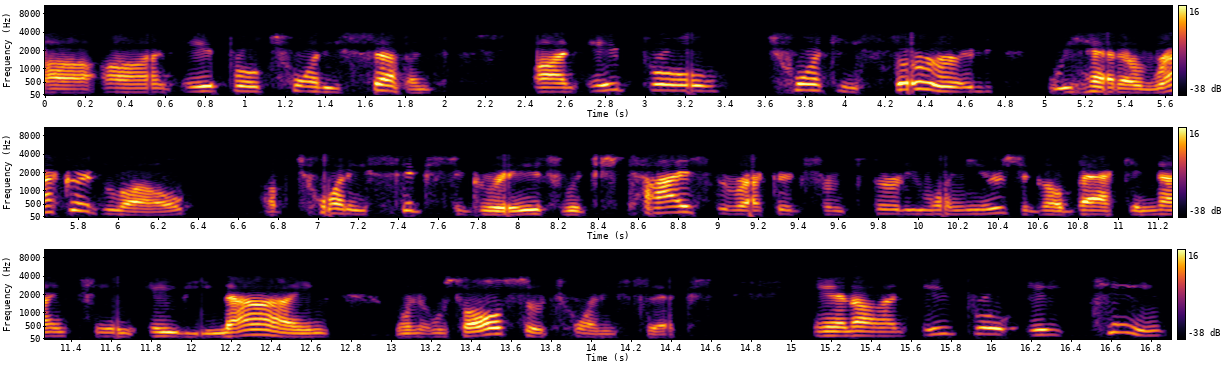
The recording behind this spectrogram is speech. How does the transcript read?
uh, on April 27th. On April 23rd, we had a record low of 26 degrees, which ties the record from 31 years ago back in 1989 when it was also 26. And on April 18th,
